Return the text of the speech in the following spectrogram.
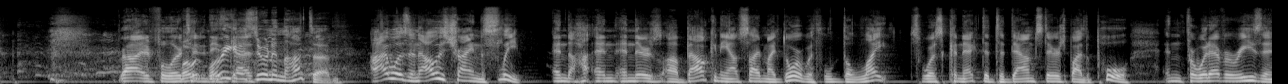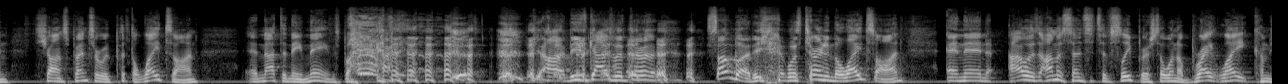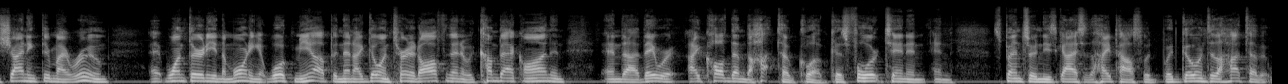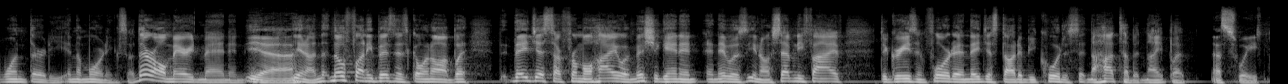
Brian Fullerton. what, what were you guys, guys doing in the hot tub? I wasn't. I was trying to sleep, and the and and there's a balcony outside my door with the lights was connected to downstairs by the pool, and for whatever reason, Sean Spencer would put the lights on and not to name names, but God, these guys would turn, somebody was turning the lights on. And then I was, I'm a sensitive sleeper. So when a bright light comes shining through my room at 1.30 in the morning, it woke me up and then I'd go and turn it off and then it would come back on. And, and uh, they were, I called them the hot tub club because Fullerton and, and Spencer and these guys at the Hype House would, would go into the hot tub at 1.30 in the morning. So they're all married men and, and yeah. you know, no funny business going on, but they just are from Ohio and Michigan and, and it was, you know, 75 degrees in Florida and they just thought it'd be cool to sit in the hot tub at night. But that's sweet.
